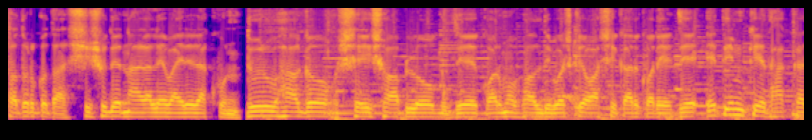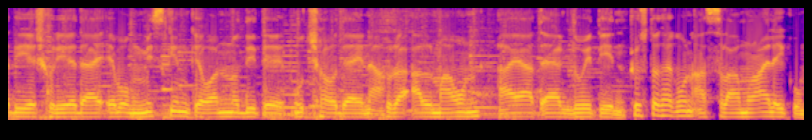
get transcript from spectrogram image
সতর্কতা, শিশুদের নাগালে বাইরে রাখুন। দুর্ভাগ্য, সেই সব লোক যে কর্মফল দিবসকে অস্বীকার করে, যে এতিমকে ধাক্কা দিয়ে সরিয়ে দেয় এবং মিসকিনকে অন্ন দিতে উৎসাহ দেয় না। সুরা আল মাউন আয়াত এক, দুই, তিন। সুস্থ থাকুন, আসসালাম আলাইকুম।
